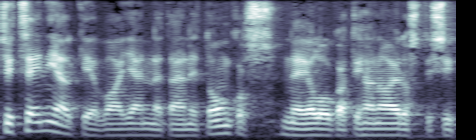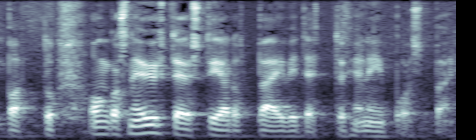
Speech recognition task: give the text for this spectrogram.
Sitten sen jälkeen vaan jännätään, että onko ne elukat ihan aidosti sipattu, onko ne yhteystiedot päivitetty ja niin poispäin.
